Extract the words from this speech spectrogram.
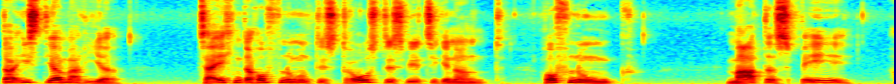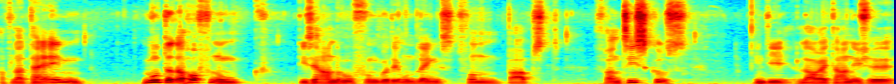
da ist ja Maria, Zeichen der Hoffnung und des Trostes wird sie genannt. Hoffnung, Mater Spei auf Latein, Mutter der Hoffnung. Diese Anrufung wurde unlängst von Papst Franziskus in die lauretanische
